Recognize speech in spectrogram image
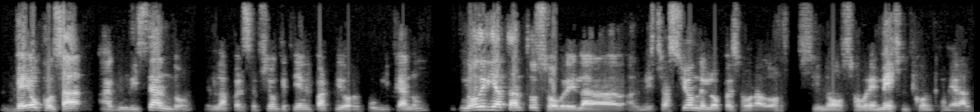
Veo que está agudizando en la percepción que tiene el Partido Republicano no diría tanto sobre la administración de López Obrador, sino sobre México en general.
